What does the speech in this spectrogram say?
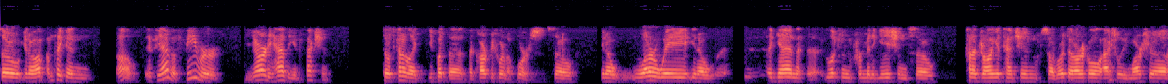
So you know, I'm thinking, oh, if you have a fever, you already have the infection. So it's kind of like you put the the cart before the horse. So you know, what are we, you know, again, uh, looking for mitigation. So kind of drawing attention. So I wrote that article. Actually, Marcia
